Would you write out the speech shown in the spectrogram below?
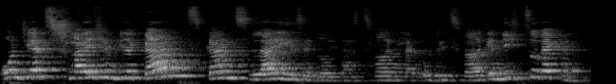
Und jetzt schleichen wir ganz, ganz leise durch das Zwergenland, um die Zwerge nicht zu wecken.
